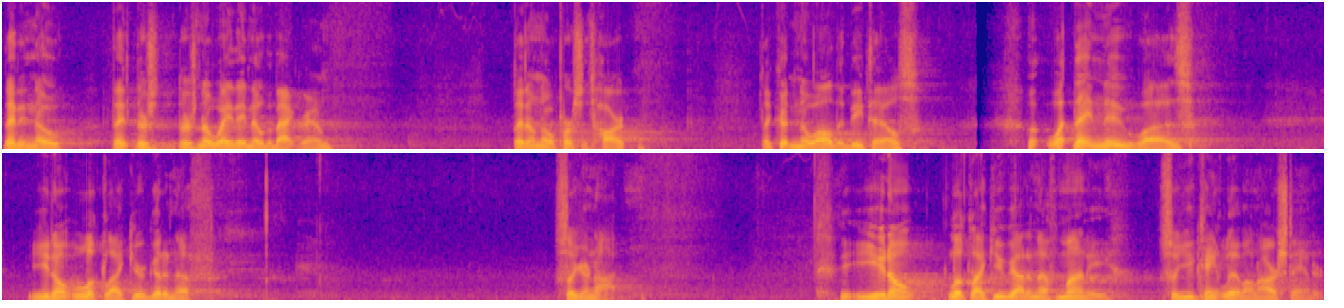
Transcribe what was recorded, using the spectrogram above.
They didn't know. They, there's, there's no way they know the background. They don't know a person's heart. They couldn't know all the details. What they knew was you don't look like you're good enough, so you're not. You don't look like you've got enough money, so you can't live on our standard.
